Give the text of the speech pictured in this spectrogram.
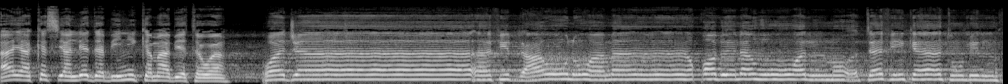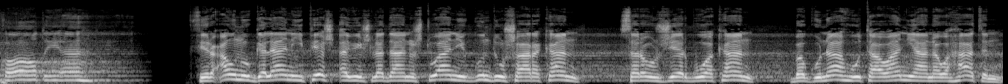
ئایا کەسیان لێ دەبینی کەما بێتەوە؟ وجاء فرعون ومن قبله والمؤتفكات بالخاطئة. فرعون و گەلانی پێش ئەویش لە دانیشتوانی گوند و شارەکان سەرە و ژێربووەکان بە گوناه و تاوانیانەوە هاتن.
